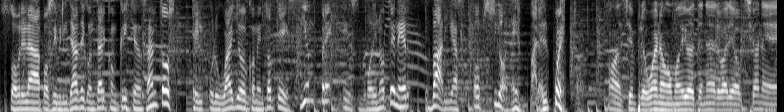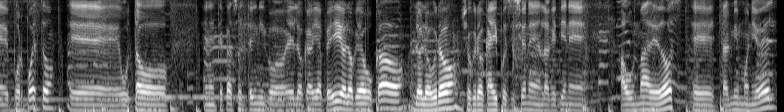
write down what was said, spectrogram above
Sobre la posibilidad de contar con Cristian Santos, el uruguayo comentó que siempre es bueno tener varias opciones para el puesto. Siempre es bueno, como digo, tener varias opciones por puesto. Eh, Gustavo, en este caso el técnico, es lo que había pedido, lo que había buscado, lo logró. Yo creo que hay posiciones en las que tiene aún más de dos, eh, está al mismo nivel.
